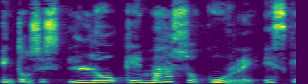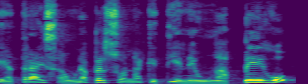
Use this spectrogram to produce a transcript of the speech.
Entonces, lo que más ocurre es que atraes a una persona que tiene un apego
